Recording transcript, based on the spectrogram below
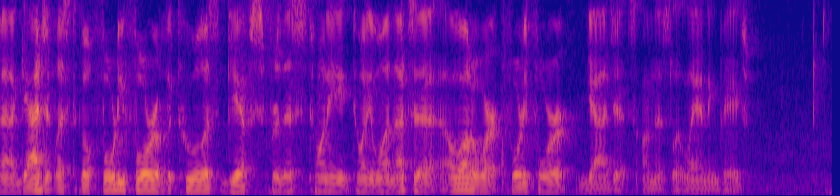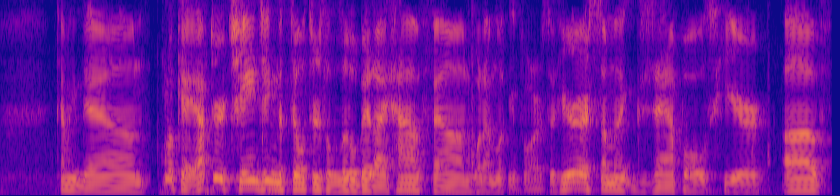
Uh, gadget listicle, 44 of the coolest gifts for this 2021. That's a, a lot of work, 44 gadgets on this landing page. Coming down. Okay, after changing the filters a little bit, I have found what I'm looking for. So here are some examples here of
